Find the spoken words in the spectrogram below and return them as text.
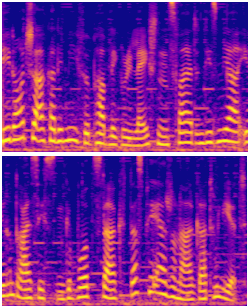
Die Deutsche Akademie für Public Relations feiert in diesem Jahr ihren 30. Geburtstag. Das PR-Journal gratuliert.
